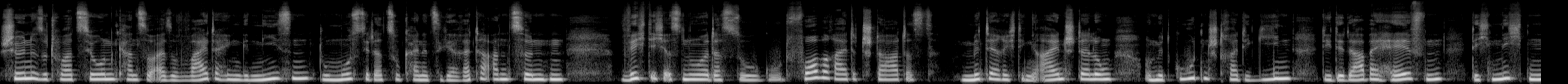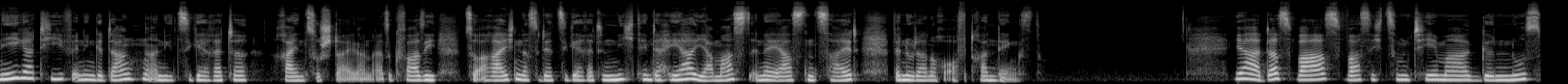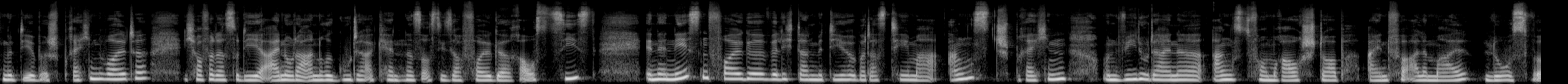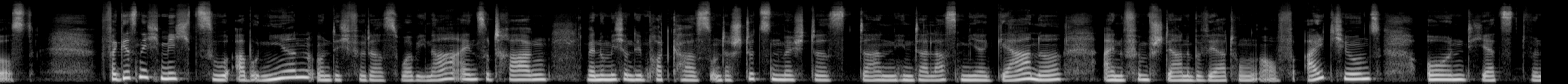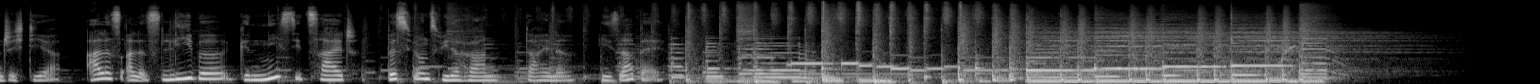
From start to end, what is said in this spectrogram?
Schöne Situationen kannst du also weiterhin genießen. Du musst dir dazu keine Zigarette anzünden. Wichtig ist nur, dass du gut vorbereitet startest, mit der richtigen Einstellung und mit guten Strategien, die dir dabei helfen, dich nicht negativ in den Gedanken an die Zigarette reinzusteigern. Also quasi zu erreichen, dass du der Zigarette nicht hinterher jammerst in der ersten Zeit, wenn du da noch oft dran denkst. Ja, das war's, was ich zum Thema Genuss mit dir besprechen wollte. Ich hoffe, dass du die eine oder andere gute Erkenntnis aus dieser Folge rausziehst. In der nächsten Folge will ich dann mit dir über das Thema Angst sprechen und wie du deine Angst vorm Rauchstopp ein für alle Mal loswirst. Vergiss nicht, mich zu abonnieren und dich für das Webinar einzutragen. Wenn du mich und den Podcast unterstützen möchtest, dann hinterlass mir gerne eine 5-Sterne-Bewertung auf iTunes. Und jetzt wünsche ich dir alles, alles Liebe. Genieß die Zeit, bis wir uns wieder hören. Deine Isabel.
